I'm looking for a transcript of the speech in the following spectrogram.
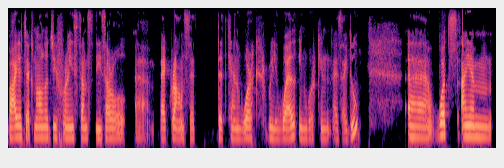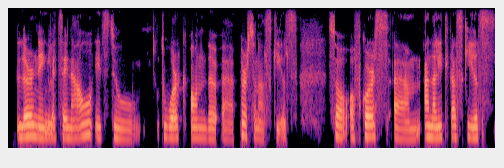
biotechnology, for instance, these are all um, backgrounds that, that can work really well in working as I do. Uh, what I am learning, let's say now, is to to work on the uh, personal skills. So of course, um, analytical skills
